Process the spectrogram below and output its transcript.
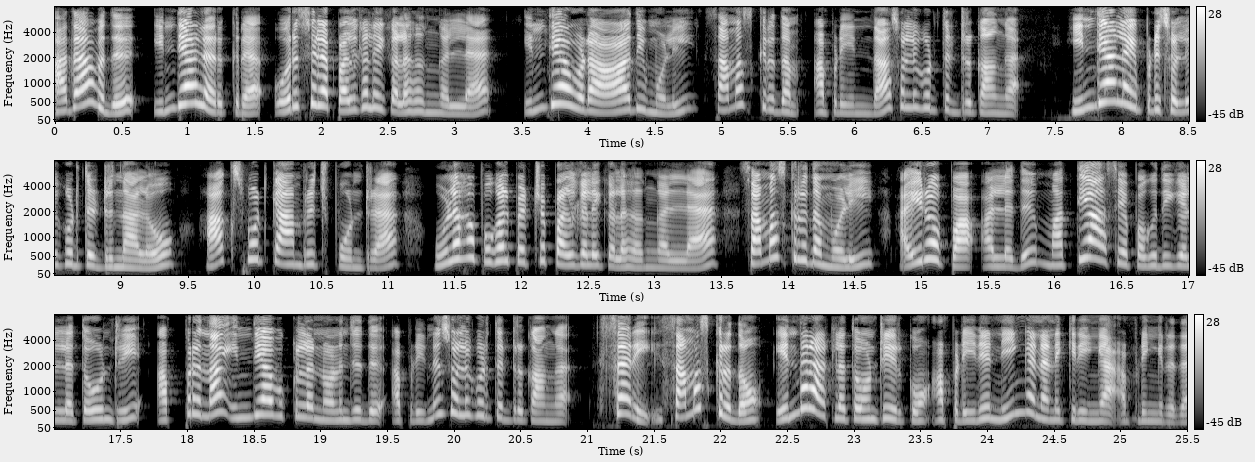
அதாவது இந்தியாவில் இருக்கிற ஒரு சில பல்கலைக்கழகங்களில் இந்தியாவோட ஆதி மொழி சமஸ்கிருதம் அப்படின்னு தான் சொல்லி கொடுத்துட்ருக்காங்க இந்தியாவில் இப்படி சொல்லி கொடுத்துட்டு இருந்தாலும் ஆக்ஸ்போர்ட் கேம்பிரிட்ஜ் போன்ற உலக புகழ்பெற்ற பல்கலைக்கழகங்களில் சமஸ்கிருத மொழி ஐரோப்பா அல்லது மத்திய ஆசிய பகுதிகளில் தோன்றி அப்புறம் தான் இந்தியாவுக்குள்ளே நுழைஞ்சது அப்படின்னு சொல்லி கொடுத்துட்ருக்காங்க. சரி சமஸ்கிருதம் எந்த நாட்டில் தோன்றியிருக்கும் அப்படின்னு நீங்கள் நினைக்கிறீங்க அப்படிங்கிறத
